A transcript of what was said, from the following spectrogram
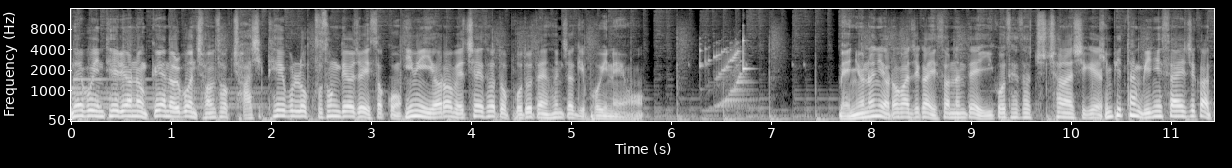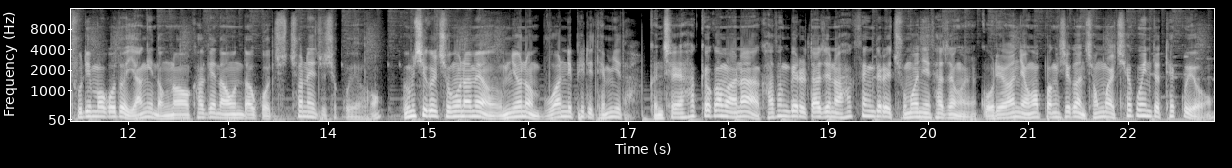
내부 인테리어는 꽤 넓은 전석 좌식 테이블로 구성되어져 있었고 이미 여러 매체에서도 보도된 흔적이 보이네요. 메뉴는 여러 가지가 있었는데 이곳에서 추천하시길 김피탕 미니 사이즈가 둘이 먹어도 양이 넉넉하게 나온다고 추천해 주셨고요. 음식을 주문하면 음료는 무한 리필이 됩니다. 근처에 학교가 많아 가성비를 따지는 학생들의 주머니 사정을 고려한 영업 방식은 정말 최고인 듯 했고요.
